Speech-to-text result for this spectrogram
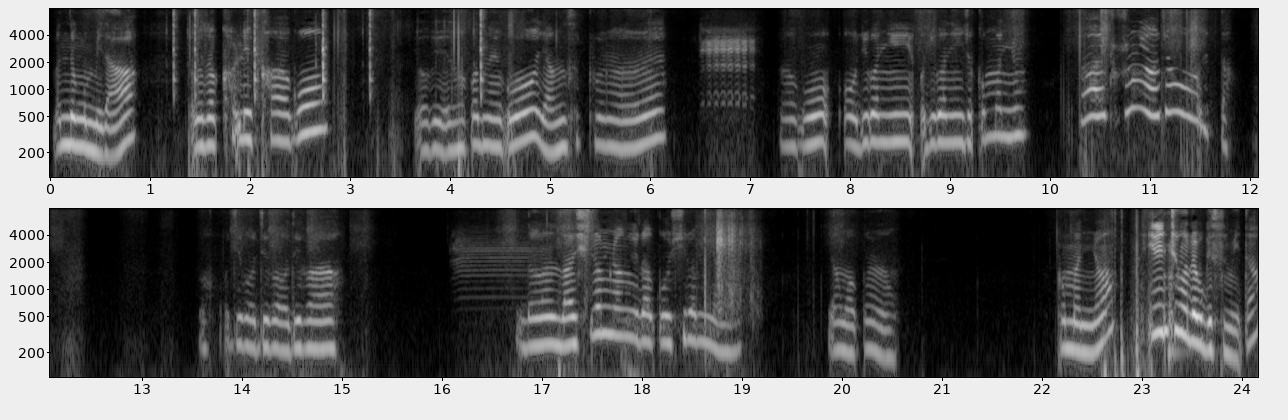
만든 겁니다. 여기서 클릭하고 여기에서 꺼내고 양스푼을 하고 어디 가니? 어디 가니? 잠깐만요. 아 조용히 하자고 됐다. 어, 어디가 어디가 어디가? 넌나 실험량이라고 실험량 양 맞구나. 잠깐만요. 1인칭으로 해보겠습니다.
